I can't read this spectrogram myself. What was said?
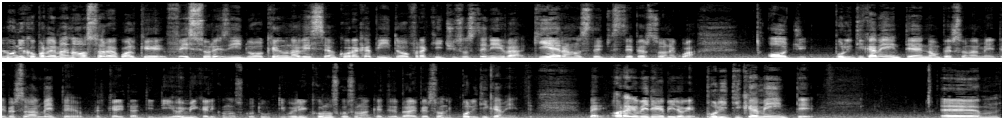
L'unico problema nostro era qualche fesso residuo che non avesse ancora capito, fra chi ci sosteneva, chi erano queste persone qua. Oggi, politicamente, eh, non personalmente, personalmente, per carità di Dio, io mica li conosco tutti, quelli che conosco sono anche delle brave persone, politicamente. Bene, ora che avete capito che politicamente ehm,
